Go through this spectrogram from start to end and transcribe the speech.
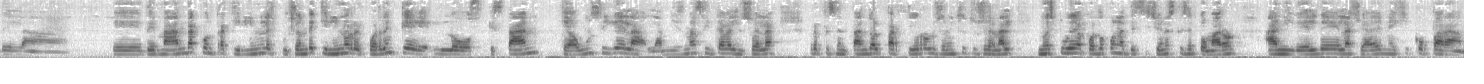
de la eh, demanda contra Quirino, la expulsión de Quirino. Recuerden que los que están, que aún sigue la, la misma Cinta Valenzuela representando al Partido Revolución Institucional, no estuve de acuerdo con las decisiones que se tomaron a nivel de la Ciudad de México para,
